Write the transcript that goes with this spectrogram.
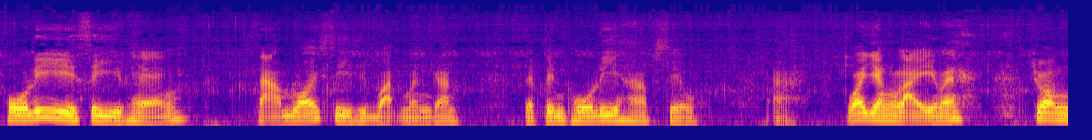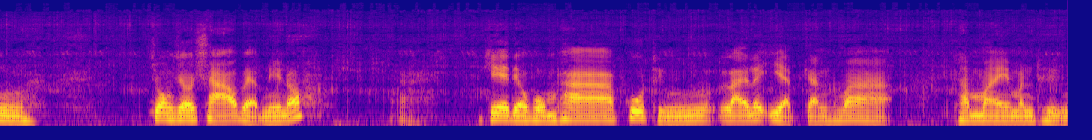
โพลีสี่แผง 340 วัตต์เหมือนกัน แต่เป็นโพลีฮาร์ปเซลอ่าว่ายังไหลไหมช่วงช่วงเช้าๆแบบนี้เนาะอ่าโอเคเดี๋ยวผมพาพูดถึงรายละเอียดกันว่าทำไมมันถึง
